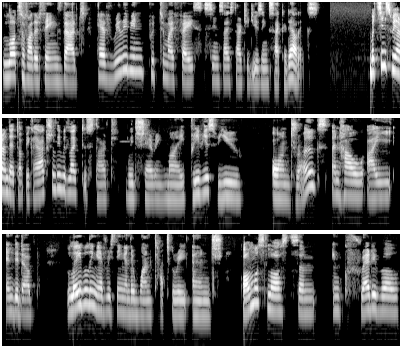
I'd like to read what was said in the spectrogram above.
lots of other things that have really been put to my face since I started using psychedelics. But since we are on that topic, I actually would like to start with sharing my previous view on drugs and how I ended up labeling everything under one category and almost lost some incredible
